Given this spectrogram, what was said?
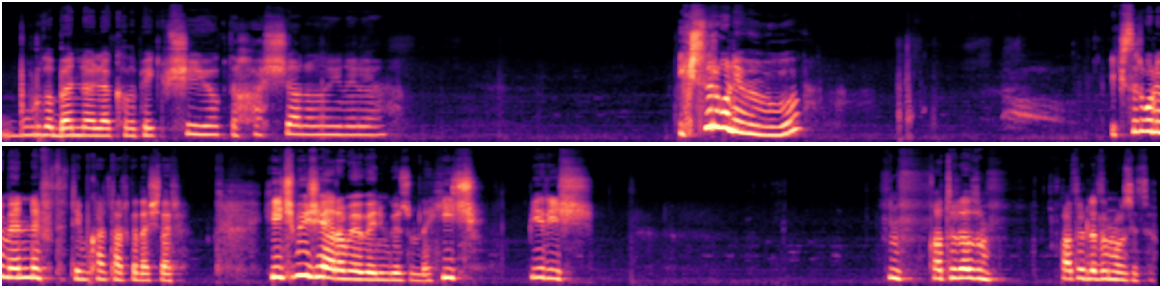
Burada benimle alakalı pek bir şey yok da aşağıdan inelim. İksir golemi mi bu? İksir golemi en nefret ettiğim kart arkadaşlar. Hiçbir işe yaramıyor benim gözümde. Hiç. Bir iş. Hatırladım. Hatırladım rozeti.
